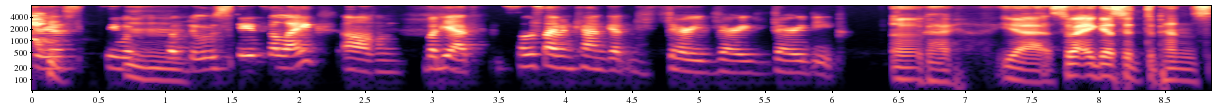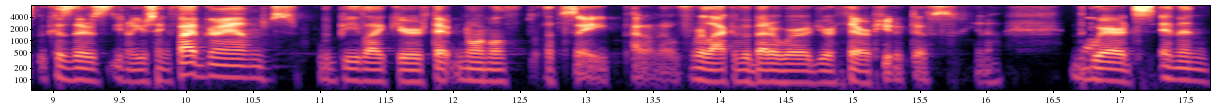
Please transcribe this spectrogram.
curious to see what, mm. what those states are like. Um, but yeah, psilocybin can get very, very, very deep. Okay. Yeah. So I guess it depends because there's, you know, you're saying five grams would be like your th- normal, let's say, I don't know, for lack of a better word, your therapeutic dose, you know, yeah. where it's, and then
